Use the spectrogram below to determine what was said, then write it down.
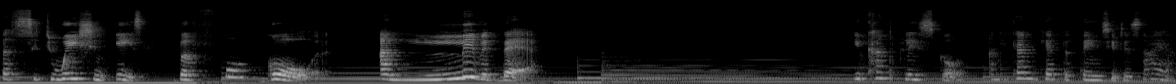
the situation is before God and leave it there, you can't please God and you can't get the things you desire.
